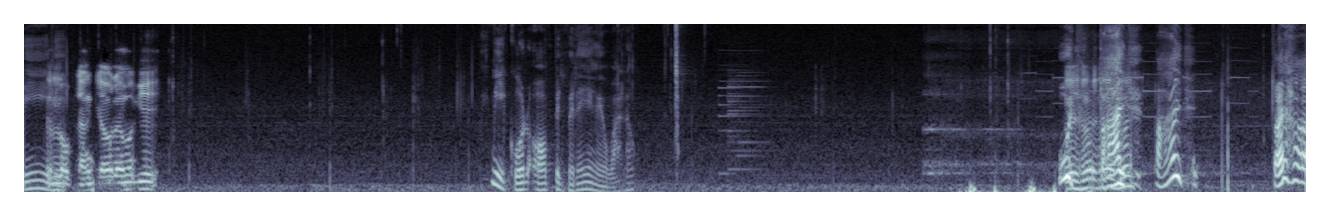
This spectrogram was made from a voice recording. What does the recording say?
นี่จะหลบอย่างเดียวเลยเมื่อกี้ ไม่มีโกดออฟเป็นไปได้ยังไงวะแล้วอุ้ยเฮ้ยเฮ้ตายเฮ้ตายตายหา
